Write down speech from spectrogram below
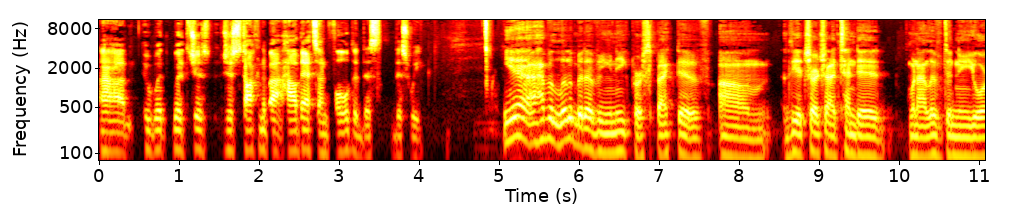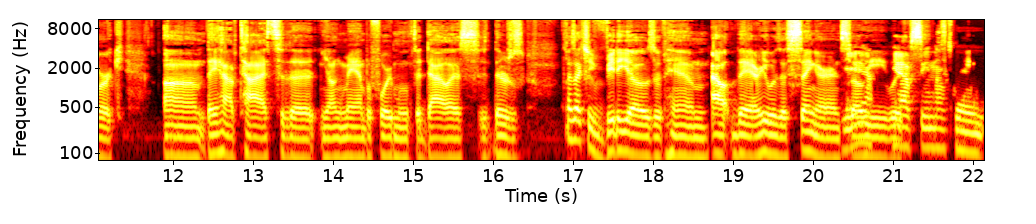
uh, with with just just talking about how that's unfolded this this week. Yeah, I have a little bit of a unique perspective. Um, the church I attended when I lived in New York, um, they have ties to the young man before he moved to Dallas. There's there's actually videos of him out there. He was a singer, and so yeah, he would yeah, I've seen them. Sing,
